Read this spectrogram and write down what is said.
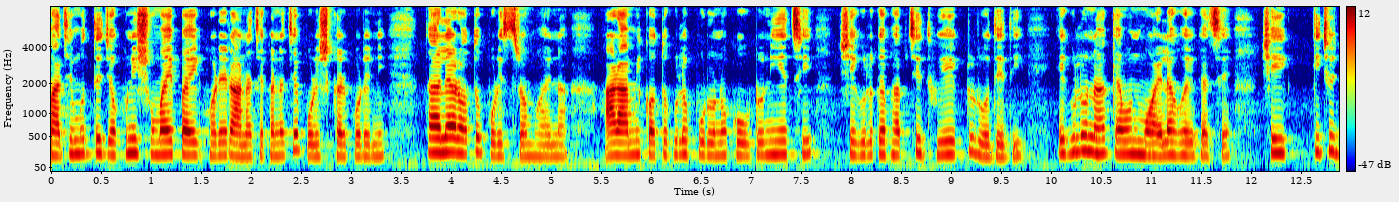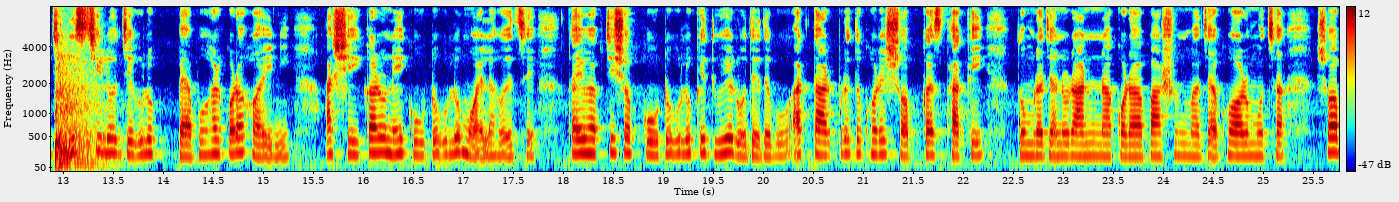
মাঝে মধ্যে যখনই সময় পাই ঘরের আনাচে কানাচে পরিষ্কার করে নিই, তাহলে আর অত পরিশ্রম হয় না। আর আমি কতগুলো পুরনো কৌটো নিয়েছি, সেগুলোকে ভাবছি ধুয়ে একটু রোদে দিই। এগুলো না কেমন ময়লা হয়ে গেছে। সেই কিছু জিনিস ছিল যেগুলো ব্যবহার করা হয়নি। আর সেই কারণেই কৌটোগুলো ময়লা হয়েছে। তাই ভাবছি সব কৌটোগুলোকে ধুয়ে রোদে দেবো। আর তারপরে তো ঘরের সব কাজ থাকেই। তোমরা যেন রান্না করা, বাসন মাজা, ঘর মোছা, সব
